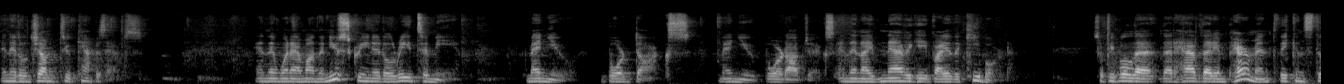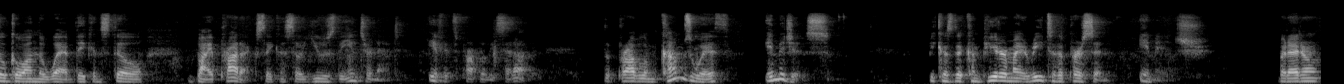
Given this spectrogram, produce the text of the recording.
and it'll jump to campus apps. And then when I'm on the new screen, it'll read to me, menu, board docs, menu, board objects, and then I navigate via the keyboard. So people that, that have that impairment, they can still go on the web, they can still buy products, they can still use the internet if it's properly set up. The problem comes with images, because the computer might read to the person, image, but I don't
